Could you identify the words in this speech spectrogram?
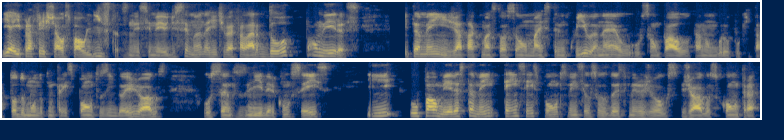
E aí, para fechar os paulistas nesse meio de semana, a gente vai falar do Palmeiras, que também já está com uma situação mais tranquila, né? O, o São Paulo está num grupo que está todo mundo com três pontos em dois jogos, o Santos líder com seis, e o Palmeiras também tem seis pontos, venceu seus dois primeiros jogos, jogos contra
